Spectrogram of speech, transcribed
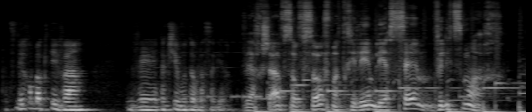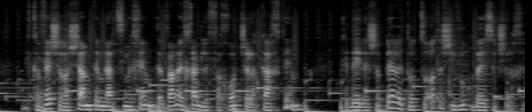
תצליחו בכתיבה, ותקשיבו טוב לסגר. ועכשיו סוף סוף מתחילים ליישם ולצמוח. מקווה שרשמתם לעצמכם דבר אחד לפחות שלקחתם כדי לשפר את תוצאות השיווק בעסק שלכם.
